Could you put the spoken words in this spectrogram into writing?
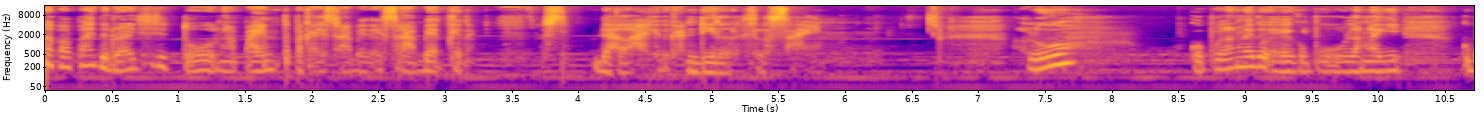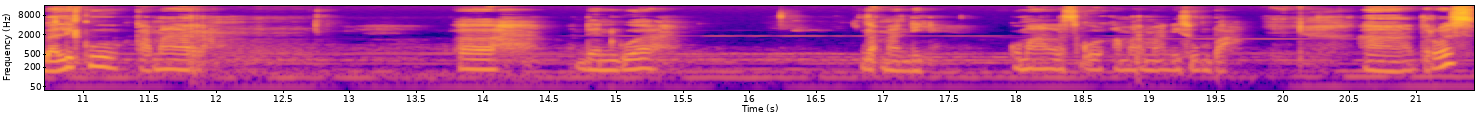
nggak apa-apa tidur aja situ. Ngapain pakai extra bed extra bed gitu. Terus udahlah gitu kan deal selesai. Lalu gue pulang deh tuh eh gue pulang lagi. Gue balik ke kamar. Uh, dan gue nggak mandi. Gue males gue kamar mandi sumpah. Nah, terus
